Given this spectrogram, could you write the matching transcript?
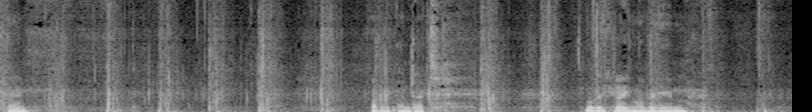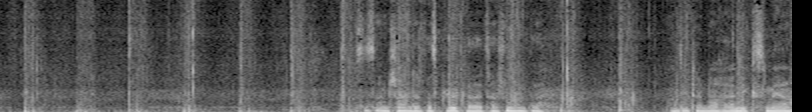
Okay. Wackelkontakt. Das muss ich gleich mal beheben. Ist anscheinend etwas blöd bei der Taschenlampe. Man sieht dann nachher nichts mehr.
